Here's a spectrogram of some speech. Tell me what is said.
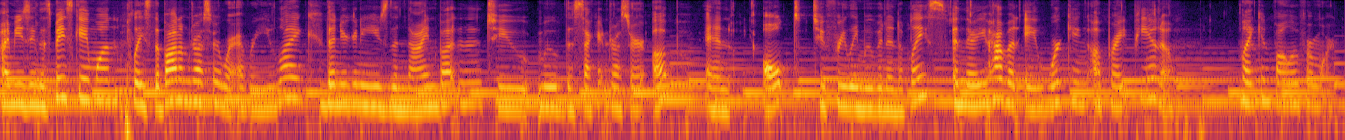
I'm using this base game one, place the bottom dresser wherever you like, then you're gonna use the 9 button to move the second dresser up and alt to freely move it into place. And there you have it, a working upright piano. Like and follow for more.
